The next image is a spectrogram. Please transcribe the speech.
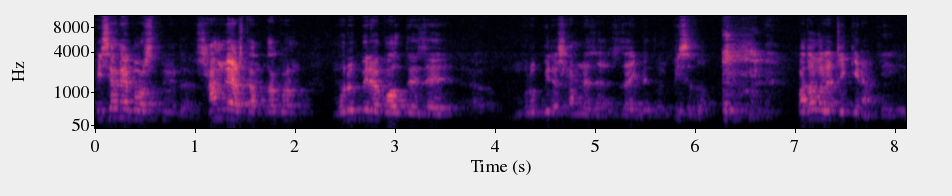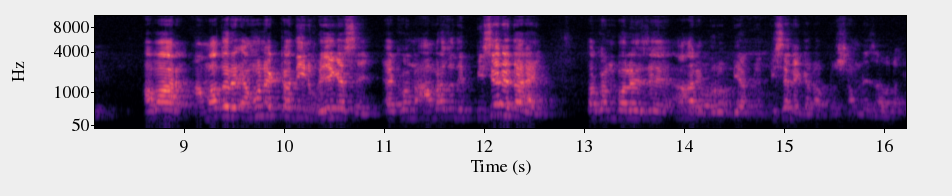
পিছনে বস সামনে আসতাম তখন মুরব্বীরা বলতে যে মুরব্বীরা সামনে যাইবে তুমি পিছে যাও। কথা বলে ঠিক কিনা? আবার আমাদের এমন একটা দিন হয়ে গেছে এখন আমরা যদি পিছনে দাঁড়াই তখন বলে যে আরে মুরব্বী আপনি পিছনে কেন? আপনার সামনে যাওয়া লাগে।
